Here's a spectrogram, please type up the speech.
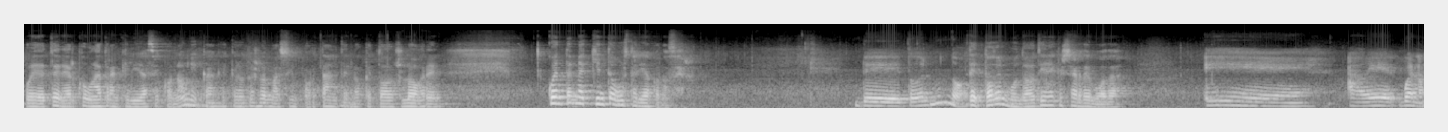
puede tener como una tranquilidad económica, que creo que es lo más importante, lo que todos logren. Cuéntame quién te gustaría conocer. De todo el mundo. De todo el mundo, no tiene que ser de moda. Eh, a ver, bueno,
